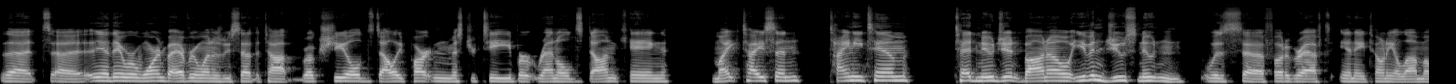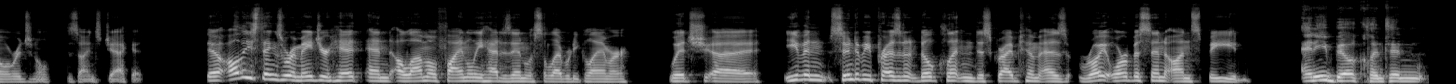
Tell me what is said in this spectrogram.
That uh, you know they were worn by everyone, as we said at the top: Brooke Shields, Dolly Parton, Mr. T, Burt Reynolds, Don King, Mike Tyson, Tiny Tim, Ted Nugent, Bono, even Juice Newton was uh, photographed in a Tony Alamo original designs jacket. All these things were a major hit, and Alamo finally had his in with celebrity glamour, which uh, even soon to be President Bill Clinton described him as Roy Orbison on speed. Any Bill Clinton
